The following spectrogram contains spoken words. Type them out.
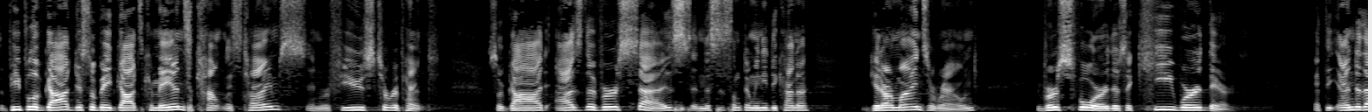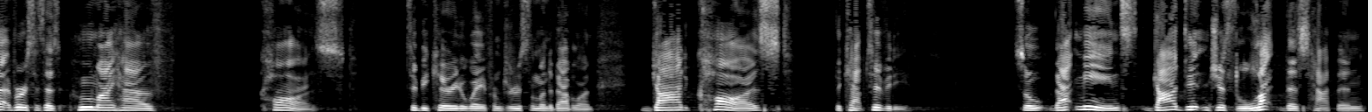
The people of God disobeyed God's commands countless times and refused to repent. So, God, as the verse says, and this is something we need to kind of get our minds around, verse 4, there's a key word there. At the end of that verse, it says, Whom I have caused to be carried away from Jerusalem unto Babylon. God caused the captivity. So that means God didn't just let this happen,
